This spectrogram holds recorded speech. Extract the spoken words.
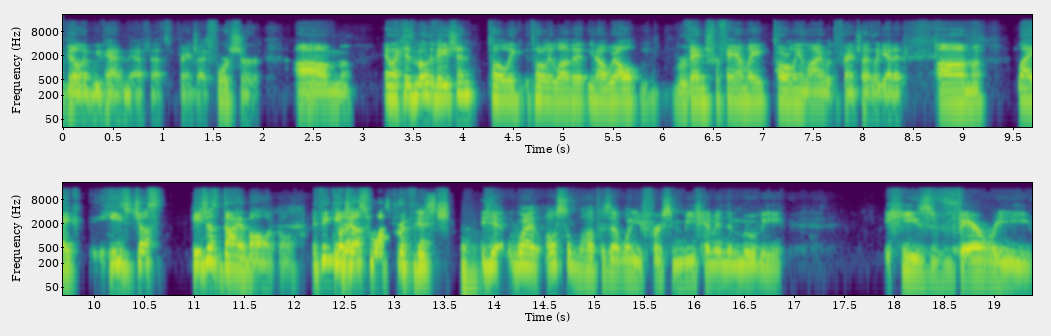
villain we've had in the FF franchise for sure. Um and like his motivation, totally, totally love it. You know, we all revenge for family, totally in line with the franchise. I get it. Um, like he's just He's just diabolical. I think He what I- just wants revenge. Yeah, what I also love is that when you first meet him in the movie, he's very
